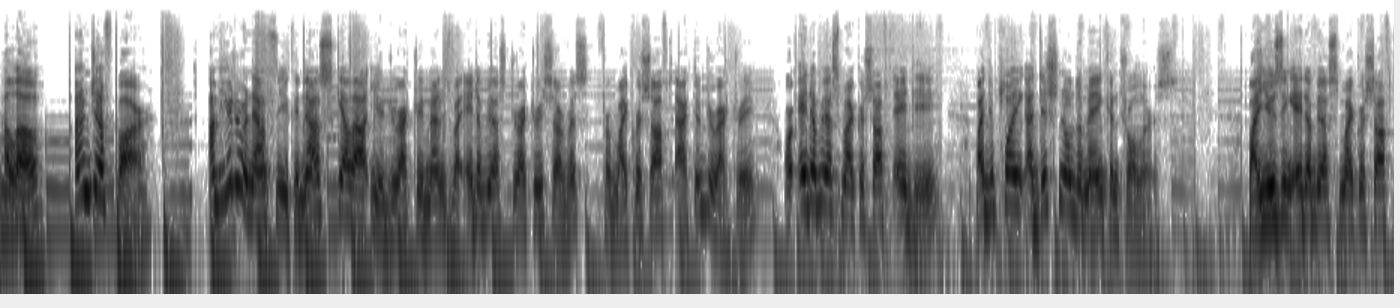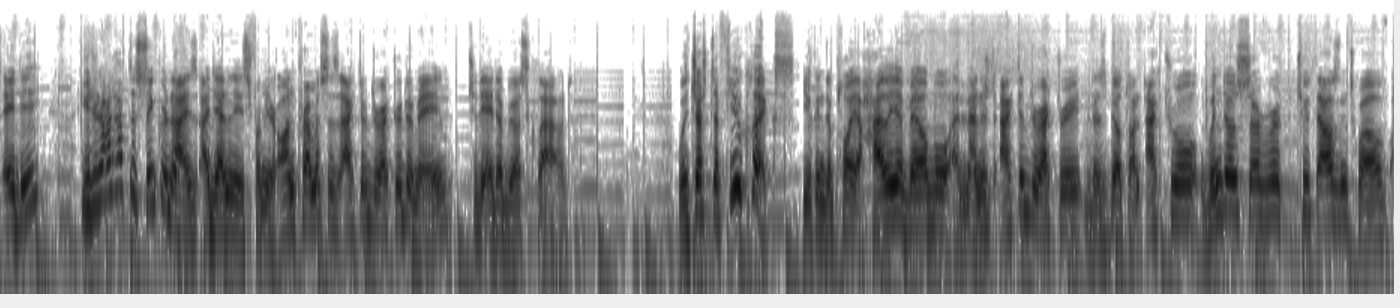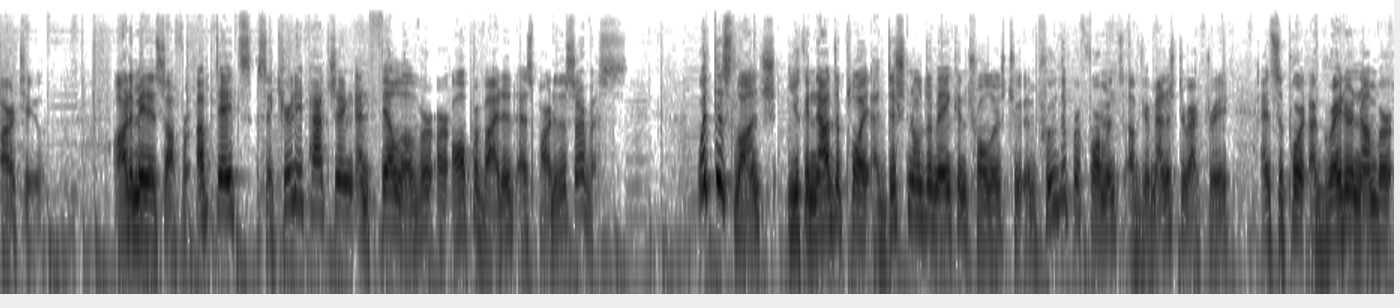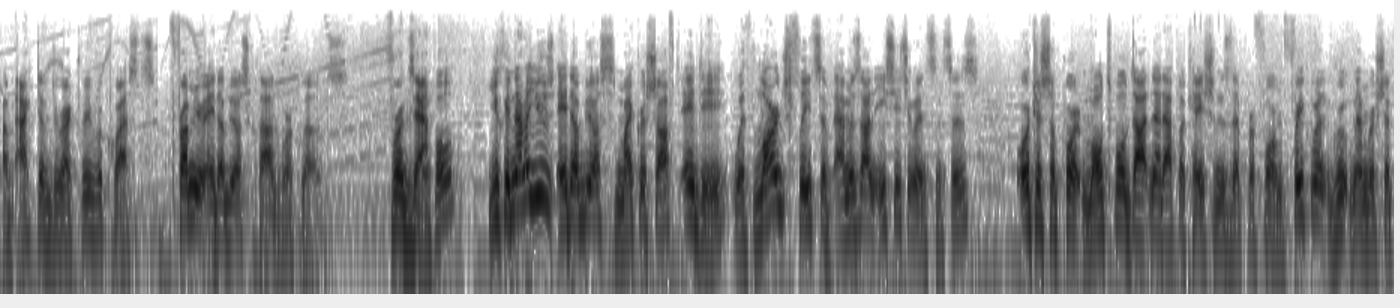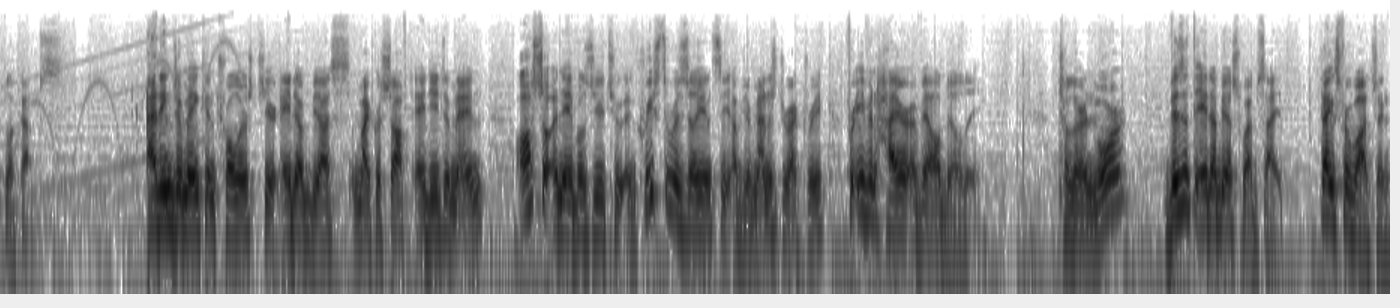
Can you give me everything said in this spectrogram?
Hello, I'm Jeff Barr. I'm here to announce that you can now scale out your directory managed by AWS Directory Service for Microsoft Active Directory or AWS Microsoft AD by deploying additional domain controllers. By using AWS Microsoft AD, you do not have to synchronize identities from your on-premises Active Directory domain to the AWS cloud. With just a few clicks, you can deploy a highly available and managed Active Directory that is built on actual Windows Server 2012 R2. Automated software updates, security patching, and failover are all provided as part of the service. With this launch, you can now deploy additional domain controllers to improve the performance of your managed directory and support a greater number of Active Directory requests from your AWS cloud workloads. For example, you can now use AWS Microsoft AD with large fleets of Amazon EC2 instances or to support multiple .NET applications that perform frequent group membership lookups. Adding domain controllers to your AWS Microsoft AD domain also enables you to increase the resiliency of your managed directory for even higher availability. To learn more, visit the AWS website. Thanks for watching.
